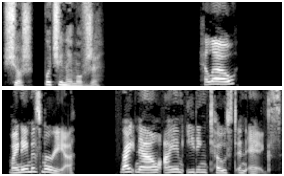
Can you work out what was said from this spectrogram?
Що ж, починаймо вже. Hello. My name is Maria. Right now, I am eating toast and eggs.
